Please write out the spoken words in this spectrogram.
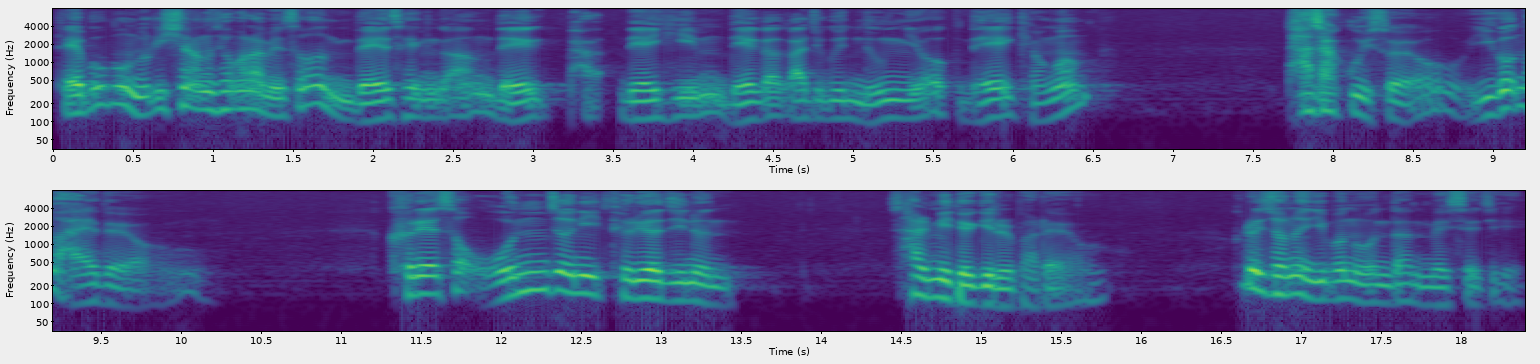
대부분 우리 신앙생활하면서 내 생각, 내, 내 힘, 내가 가지고 있는 능력, 내 경험 다 잡고 있어요. 이건 놔야 돼요. 그래서 온전히 드려지는 삶이 되기를 바래요. 그래서 저는 이번 원단 메시지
